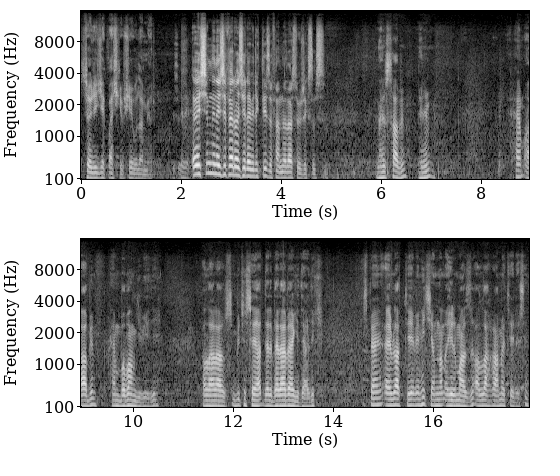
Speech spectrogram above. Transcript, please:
Söyleyecek başka bir şey bulamıyorum. Evet şimdi Necip Elbacı ile birlikteyiz. Efendim neler söyleyeceksiniz? Nevzat abim benim hem abim hem babam gibiydi. Allah razı olsun. Bütün seyahatlere beraber giderdik. Hiç ben evlat diye beni hiç yanından ayırmazdı. Allah rahmet eylesin.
